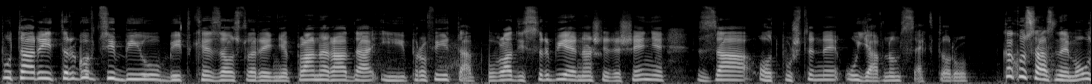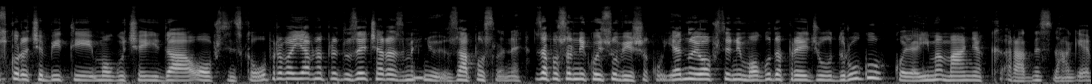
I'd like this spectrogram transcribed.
Putari i trgovci biju bitke za ostvarenje plana rada i profita. U vladi Srbije našli rešenje za otpuštene u javnom sektoru. Kako saznajemo, uskoro će biti moguće i da opštinska uprava i javna preduzeća razmenjuju zaposlene. Zaposleni koji su višak u jednoj opštini mogu da pređu u drugu koja ima manjak radne snage.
